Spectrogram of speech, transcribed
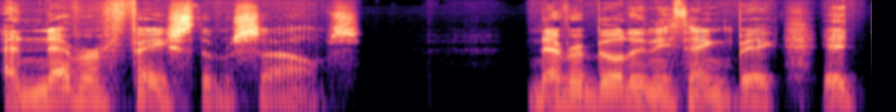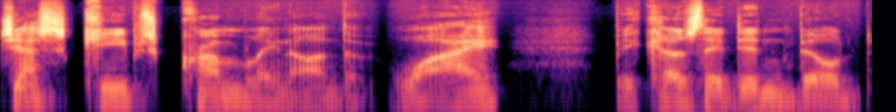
and never face themselves, never build anything big. It just keeps crumbling on them. Why? Because they didn't build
